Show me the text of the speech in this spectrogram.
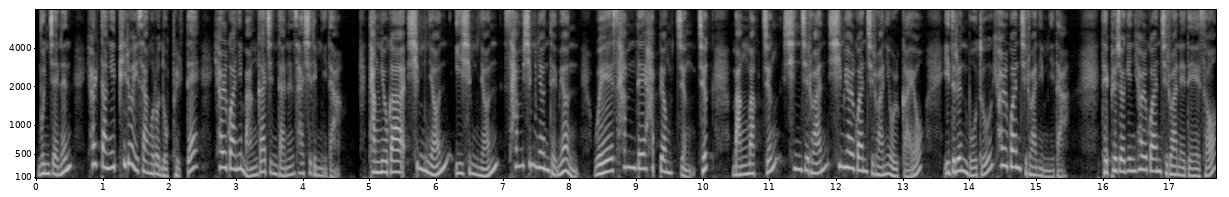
문제는 혈당이 필요 이상으로 높을 때 혈관이 망가진다는 사실입니다. 당뇨가 10년, 20년, 30년 되면 왜 3대 합병증, 즉 망막증, 신질환, 심혈관 질환이 올까요? 이들은 모두 혈관 질환입니다. 대표적인 혈관 질환에 대해서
